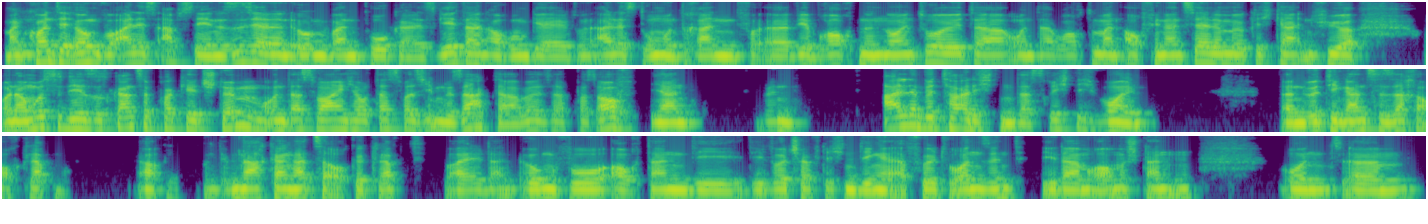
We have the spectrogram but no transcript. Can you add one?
man konnte irgendwo alles absehen. Es ist ja dann irgendwann Poker. Es geht dann auch um Geld und alles drum und dran. Äh, wir brauchten einen neuen Torhüter und da brauchte man auch finanzielle Möglichkeiten für. Und da musste dieses ganze Paket stimmen. Und das war eigentlich auch das, was ich ihm gesagt habe. Ich sage, pass auf, Jan, wenn alle Beteiligten das richtig wollen, dann wird die ganze Sache auch klappen. Ja, und im Nachgang hat es auch geklappt, weil dann irgendwo auch dann die, die wirtschaftlichen Dinge erfüllt worden sind, die da im Raum standen. Und ähm,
